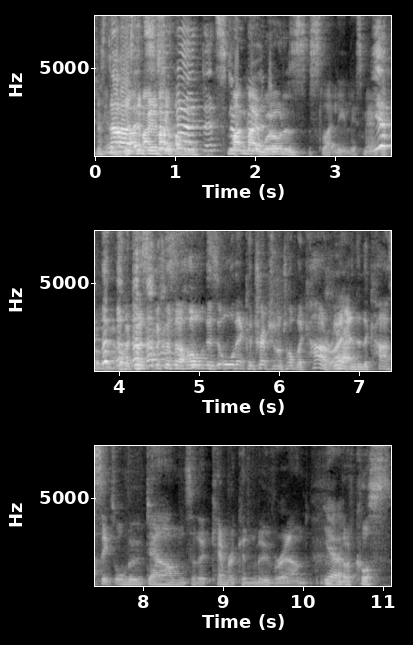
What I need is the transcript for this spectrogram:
Just No, to, just that's my- burst my- your still good. That's still My, my world is slightly less magical now. because because the whole there's all that contraption on top of the car, right? Yeah. And then the car seats all move down so the camera can move around. Yeah. But of course,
